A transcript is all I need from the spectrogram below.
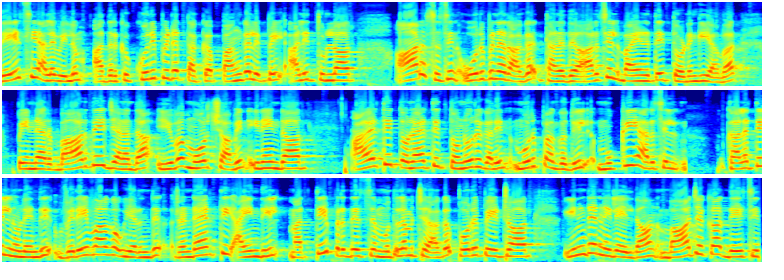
தேசிய அளவிலும் அதற்கு குறிப்பிடத்தக்க பங்களிப்பை அளித்துள்ளார். ஆர்எஸ்எஸின் உறுப்பினராக தனது அரசியல் பயணத்தை தொடங்கிய அவர் பின்னர் பாரதிய ஜனதா யுவ மோர்ச்சாவின் இணைந்தார். ஆயிரத்தி தொள்ளாயிரத்தி தொண்ணூறுகளின் முற்பகுதியில் முக்கிய அரசியல் களத்தில் நுழைந்து விரைவாக உயர்ந்து ரெண்டாயிரத்தி ஐந்தில் மத்திய பிரதேச முதலமைச்சராக பொறுப்பேற்றார். இந்த நிலையில்தான் பாஜக தேசிய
